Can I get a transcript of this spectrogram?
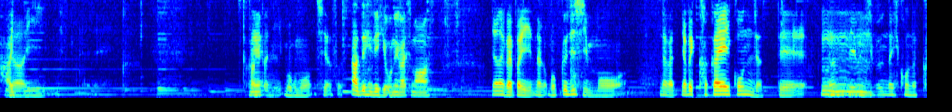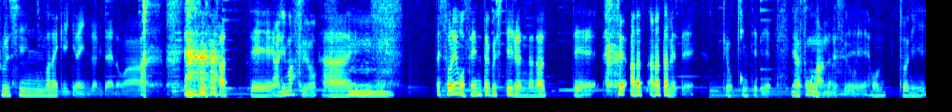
はいいや、いいですね。ちょっと簡単に僕もシェアさせて、あぜひぜひお願いします。いや、なんかやっぱり、なんか僕自身も、なんかやっぱり抱え込んじゃって、うんうんうんなんで自分だけこんな苦しまなきゃいけないんだみたいなのは あって、ありますよ。はい、うんうんうんやっぱりそれも選択してるんだなっ 改めて今日聞いてていやそうなんですよ。本当にやっ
